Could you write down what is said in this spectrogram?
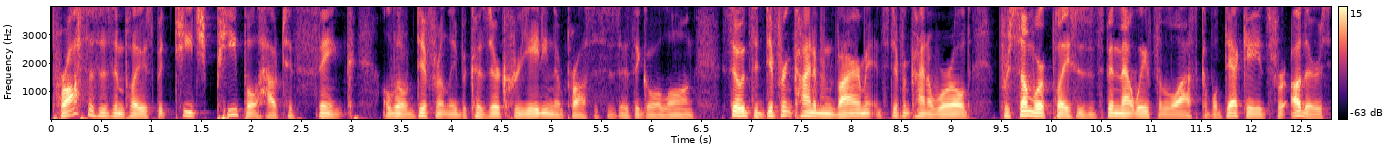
processes in place, but teach people how to think a little differently because they're creating their processes as they go along. So it's a different kind of environment. It's a different kind of world. For some workplaces, it's been that way for the last couple decades. For others,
